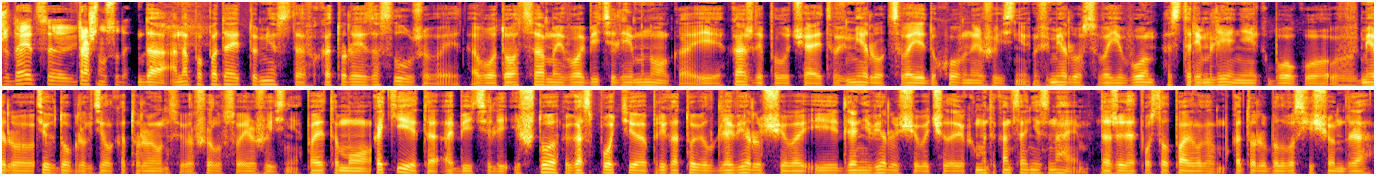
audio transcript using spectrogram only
дожидается страшного суда. Да, она попадает в то место, в которое заслуживает. Вот у Отца моего обителей много, и каждый получает в меру своей духовной жизни, в меру своего стремления к Богу, в меру тех добрых дел, которые он совершил в своей жизни. Поэтому какие это обители и что Господь э, приготовил для верующего и для неверующего человека, мы до конца не знаем. Даже апостол Павел который был восхищен для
